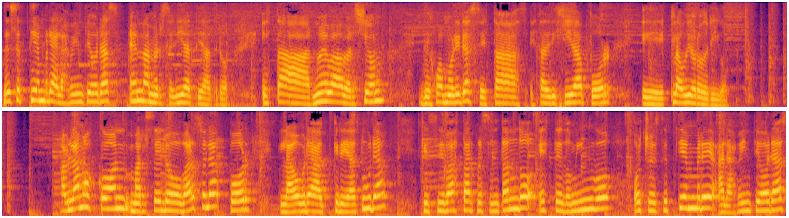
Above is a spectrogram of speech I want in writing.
de septiembre a las 20 horas en la Mercería Teatro. Esta nueva versión de Juan Moreira está, está dirigida por eh, Claudio Rodrigo. Hablamos con Marcelo Bárzola por la obra Creatura que se va a estar presentando este domingo 8 de septiembre a las 20 horas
